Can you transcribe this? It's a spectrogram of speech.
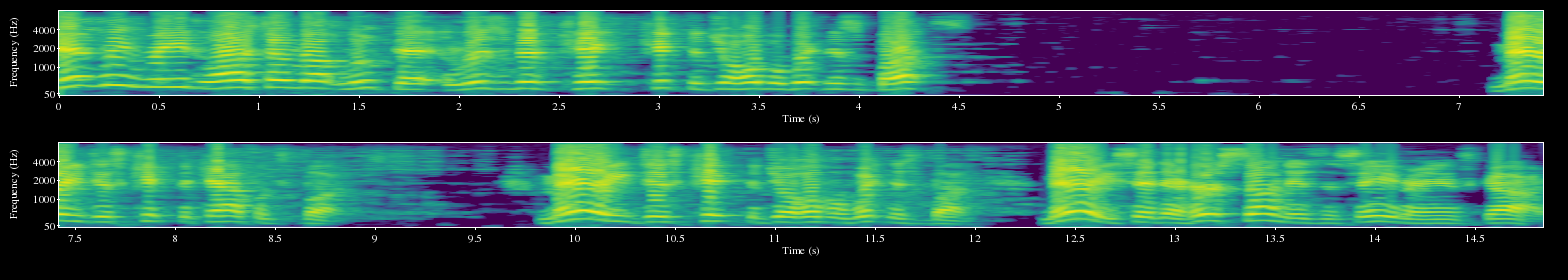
Didn't we read last time about Luke that Elizabeth kicked, kicked the Jehovah Witness butts? Mary just kicked the Catholics' butts. Mary just kicked the Jehovah Witness butt. Mary said that her son is the Savior and it's God.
